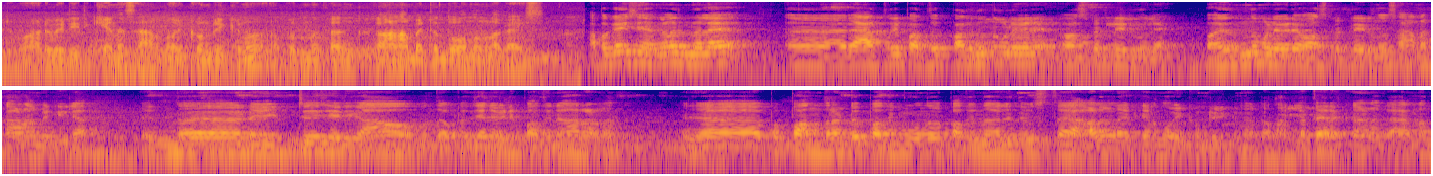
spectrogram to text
ഒരുപാട് പേര് ഇരിക്കുകയാണ്. സാർ നോക്കിക്കൊണ്ടിരിക്കണം അപ്പോൾ ഇന്ന് ഞങ്ങൾക്ക് കാണാൻ പറ്റും തോന്നുന്നുള്ള ഗൈസ് അപ്പോൾ ഗൈസ് ഞങ്ങൾ ഇന്നലെ രാത്രി പത്ത് പതിനൊന്ന് മണി വരെ ഹോസ്പിറ്റലിൽ ഇരുന്നു അല്ലേ പതിനൊന്ന് മണി വരെ ഹോസ്പിറ്റലിൽ ഇരുന്നു. സാറിനെ കാണാൻ പറ്റിയില്ല. ഇന്ന് ഡേറ്റ് ശരി ആ എന്താ പറയുക ജനുവരി പതിനാറാണ്. ഇപ്പം പന്ത്രണ്ട് പതിമൂന്ന് പതിനാല് ദിവസത്തെ ആളുകളൊക്കെയാണ് നോക്കിക്കൊണ്ടിരിക്കുന്നത് കേട്ടോ. നല്ല തിരക്കാണ്. കാരണം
